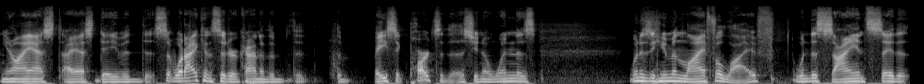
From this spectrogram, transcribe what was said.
you know, I asked I asked David this, what I consider kind of the, the basic parts of this. You know, when does when is a human life alive? When does science say that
